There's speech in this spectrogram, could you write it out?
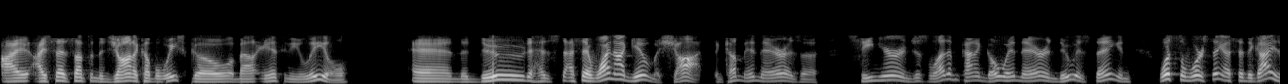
I I said something to John a couple weeks ago about Anthony Leal, and the dude has I said why not give him a shot to come in there as a senior and just let him kind of go in there and do his thing. And what's the worst thing? I said the guy's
